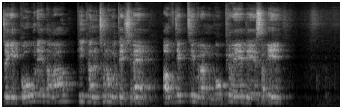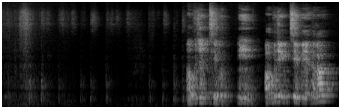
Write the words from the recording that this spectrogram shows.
저기 거울에다가 빈칸을 쳐놓은 것 대신에 objective라는 목표에 대해서 이 objective 이 objective에다가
